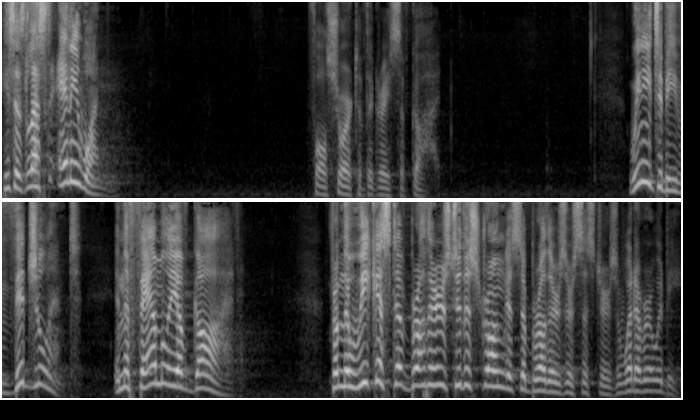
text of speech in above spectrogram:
he says lest anyone fall short of the grace of God. We need to be vigilant in the family of God, from the weakest of brothers to the strongest of brothers or sisters, or whatever it would be.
